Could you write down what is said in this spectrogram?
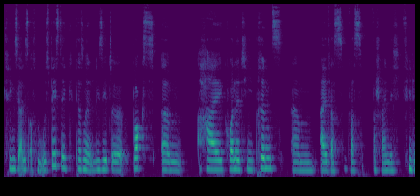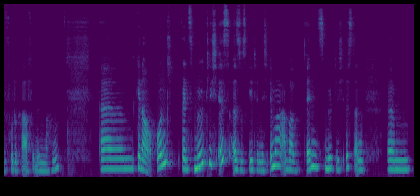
kriegen sie alles auf einem USB-Stick, personalisierte Box, ähm, High-Quality-Prints, ähm, all das, was wahrscheinlich viele Fotografinnen machen. Ähm, genau. Und wenn es möglich ist, also es geht ja nicht immer, aber wenn es möglich ist, dann ähm,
